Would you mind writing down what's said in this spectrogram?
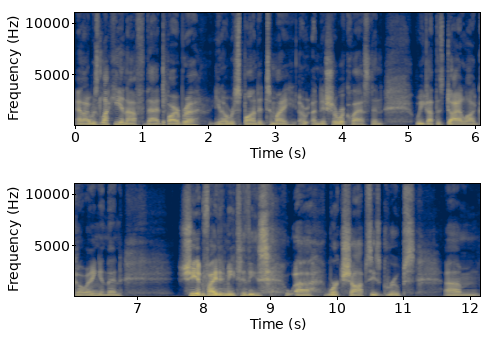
And I was lucky enough that Barbara, you know, responded to my uh, initial request, and we got this dialogue going. And then she invited me to these uh, workshops, these groups. Um,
